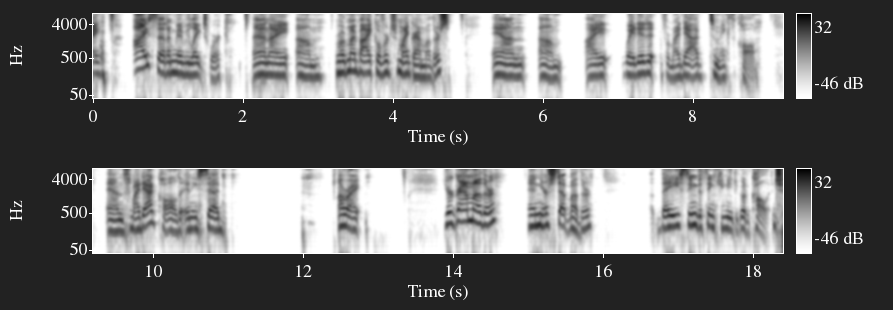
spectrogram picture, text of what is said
I, I said, I'm going to be late to work. And I um, rode my bike over to my grandmother's. And um, I waited for my dad to make the call. And so my dad called and he said, All right, your grandmother and your stepmother, they seem to think you need to go to college.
